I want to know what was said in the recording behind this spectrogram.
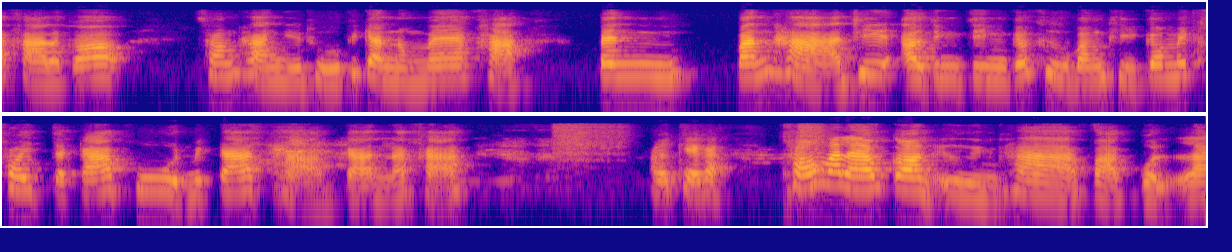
นะคะ แล้วก็ช่องทาง YouTube พี่กันนมแม่ค่ะ เป็นปัญหาที่เอาจริง ๆ ก็คือบางทีก็ไม่ค่อยจะกล้าพูด ไม่กล้าถามกันนะคะโอเคค่ะ เข้ามาแล้วก่อนอื่นค่ะ ฝากกดไล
